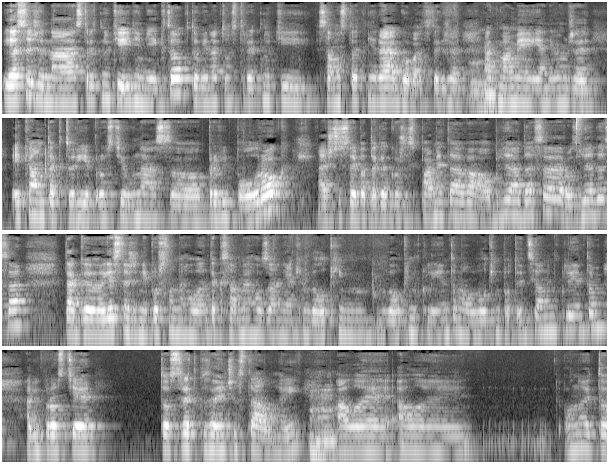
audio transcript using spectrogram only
jasné, že na stretnutie ide niekto, kto vie na tom stretnutí samostatne reagovať. Takže mm. ak máme, ja neviem, že accounta, ktorý je proste u nás e, prvý pol rok a ešte sa iba tak akože spametáva a obhľada sa, rozhľada sa, tak e, jasné, že nepošleme ho len tak samého za nejakým veľkým, veľkým klientom alebo veľkým potenciálnym klientom, aby proste to stredko za niečo stálo, hej. Mm. Ale, ale ono je to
